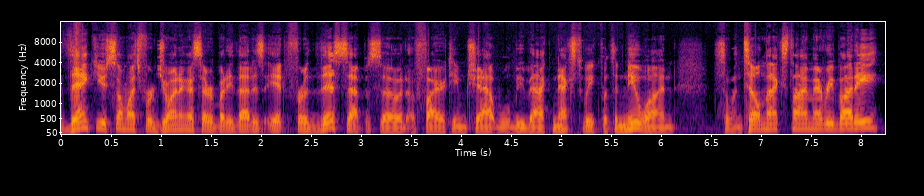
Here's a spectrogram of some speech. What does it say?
Thank you so much for joining us, everybody. That is it for this episode of Fireteam Chat. We'll be back next week with a new one. So until next time, everybody,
